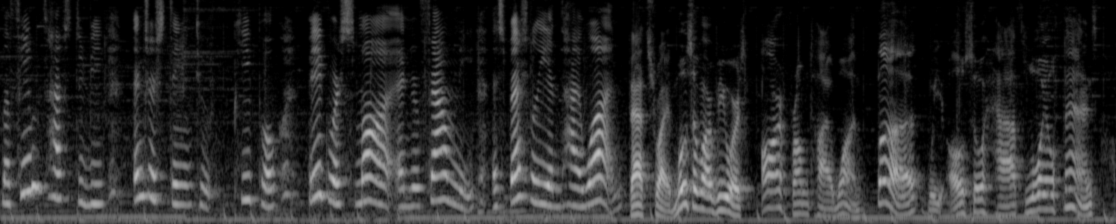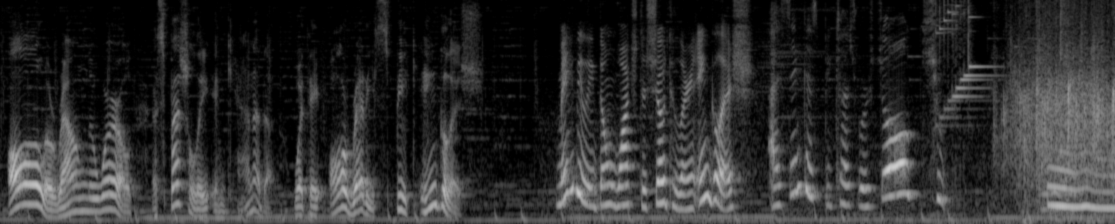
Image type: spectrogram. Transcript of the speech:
The themes have to be interesting to people, big or small, and your family, especially in Taiwan. That's right, most of our viewers are from Taiwan, but we also have loyal fans all around the world, especially in Canada, where they already speak English. Maybe they don't watch the show to learn English. I think it's because we're so cute. Mm.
